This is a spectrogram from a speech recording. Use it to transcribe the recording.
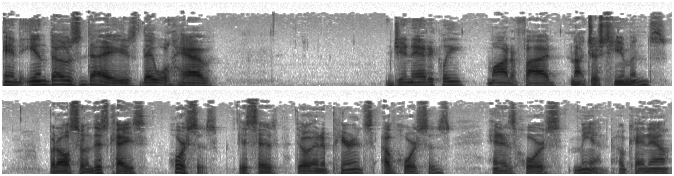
And in those days, they will have genetically modified, not just humans, but also in this case, horses. It says they're in appearance of horses and as horse men. Okay, now,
